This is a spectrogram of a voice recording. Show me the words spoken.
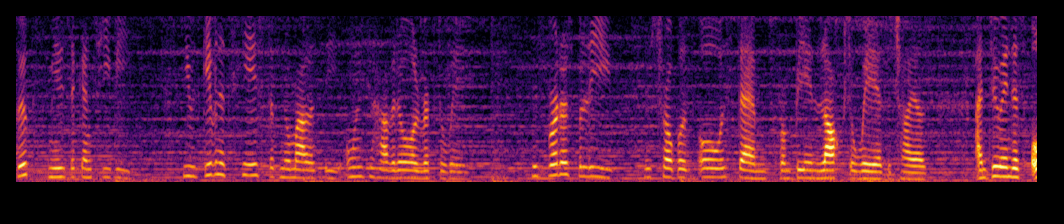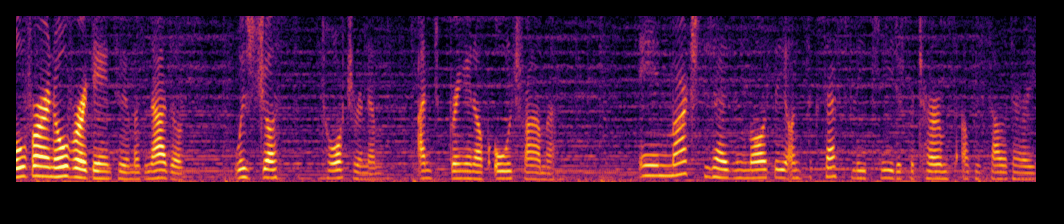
books, music, and TV. He was given a taste of normalcy only to have it all ripped away. His brothers believe his troubles always stemmed from being locked away as a child, and doing this over and over again to him as an adult was just torturing him and bringing up old trauma. In March 2000, Maudsley unsuccessfully pleaded for terms of his solitary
